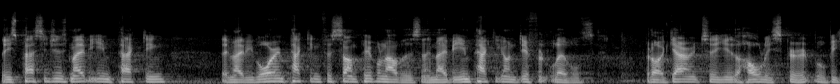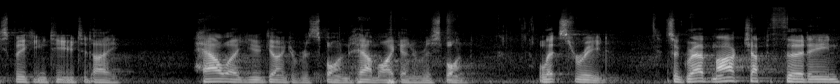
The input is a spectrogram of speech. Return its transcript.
These passages may be impacting, they may be more impacting for some people than others, they may be impacting on different levels. but I guarantee you the Holy Spirit will be speaking to you today. How are you going to respond? How am I going to respond? Let's read. So grab Mark chapter 13,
